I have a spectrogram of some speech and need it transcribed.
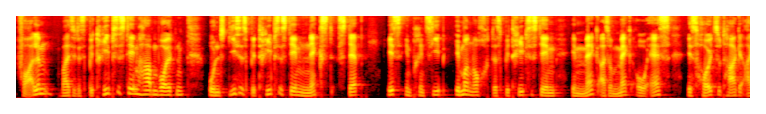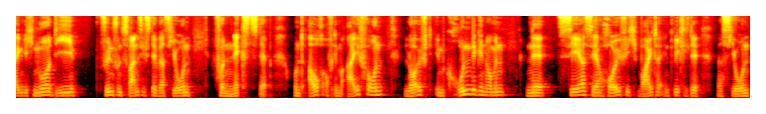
vor allem weil sie das Betriebssystem haben wollten und dieses Betriebssystem Next Step ist im Prinzip immer noch das Betriebssystem im Mac, also Mac OS ist heutzutage eigentlich nur die 25. Version von Next Step und auch auf dem iPhone läuft im Grunde genommen eine sehr, sehr häufig weiterentwickelte Version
